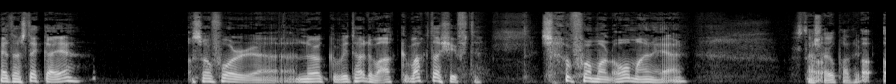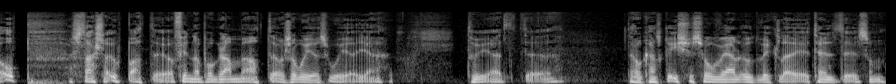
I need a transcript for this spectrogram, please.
etter stekka jeg, och så får uh, nøk, vi tar det vak, vaktaskiftet. så får man om han här. Starsa upp att upp, starta upp att och finna programmet att och så vidare så vidare, ja. Tror jag att det var kanske inte så väl utvecklat i tältet som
